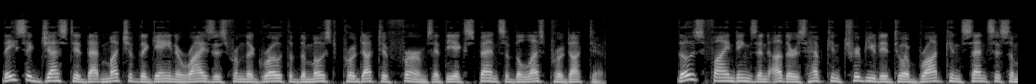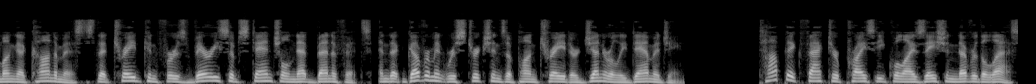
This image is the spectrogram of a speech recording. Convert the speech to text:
They suggested that much of the gain arises from the growth of the most productive firms at the expense of the less productive. Those findings and others have contributed to a broad consensus among economists that trade confers very substantial net benefits, and that government restrictions upon trade are generally damaging. Topic factor price equalization Nevertheless,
